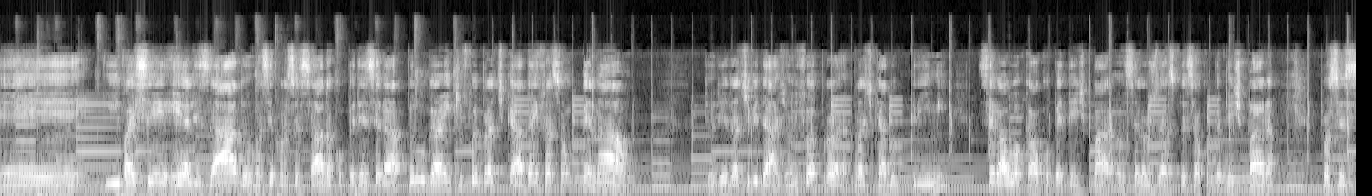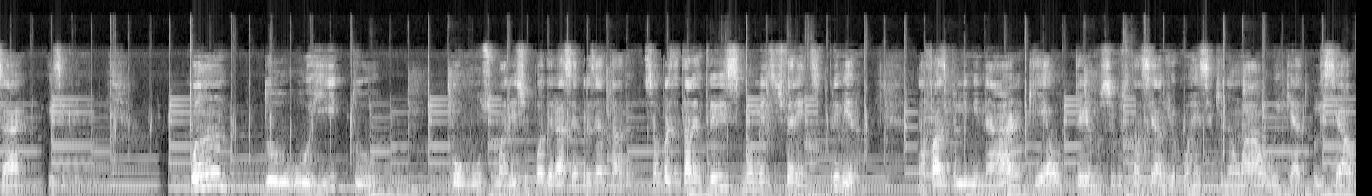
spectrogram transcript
É, e vai ser realizado, vai ser processado, a competência será pelo lugar em que foi praticada a infração penal. Teoria da atividade. Onde foi praticado o crime, será o local competente para, será o juizado especial competente para processar esse crime. Quando o rito comum sumarício poderá ser apresentado? São apresentados em três momentos diferentes. Primeiro, na fase preliminar, que é o termo circunstanciado de ocorrência que não há o inquérito policial.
